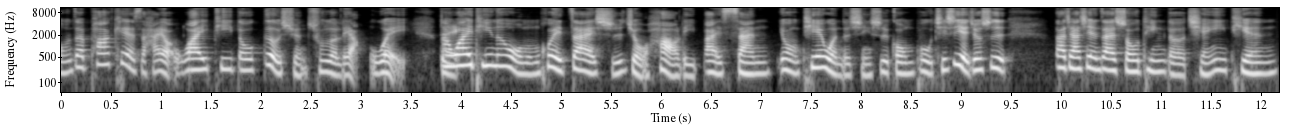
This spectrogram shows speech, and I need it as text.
我们在 Podcast 还有 YT 都各选出了两位。那 YT 呢？我们会在十九号礼拜三用贴文的形式公布。其实也就是大家现在收听的前一天，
